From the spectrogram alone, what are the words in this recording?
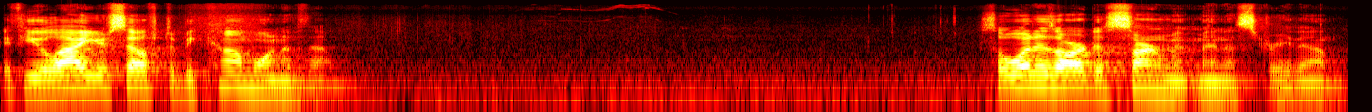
if you allow yourself to become one of them. So, what is our discernment ministry then?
